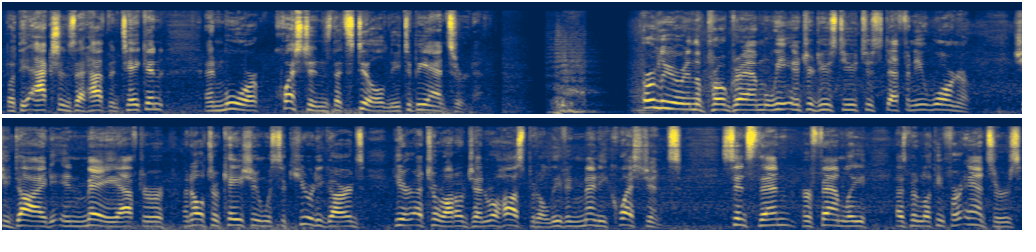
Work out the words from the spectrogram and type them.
about the actions that have been taken and more questions that still need to be answered. Earlier in the program, we introduced you to Stephanie Warner. She died in May after an altercation with security guards here at Toronto General Hospital, leaving many questions. Since then, her family has been looking for answers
